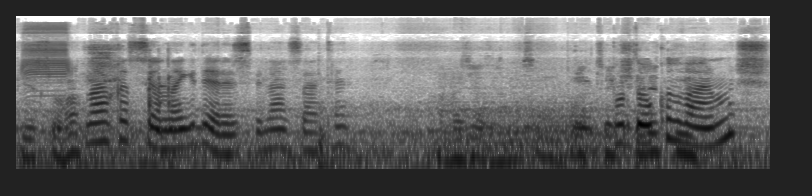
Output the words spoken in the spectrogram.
Bir sokak. Navigasyonla gideriz Bilal zaten. Alacağız. Tek burada şerit okul mi? varmış.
